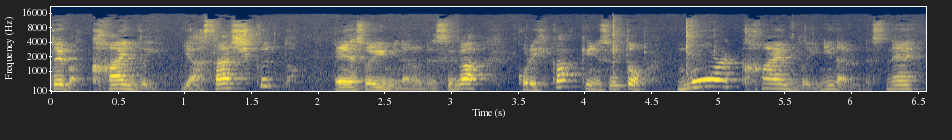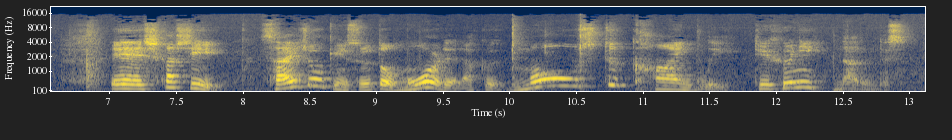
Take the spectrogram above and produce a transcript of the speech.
例えば kindly 優しくと、えー、そういう意味なのですがこれ非角球にすると more kindly になるんですね、えー、しかし最上級にすると more でなく most kindly というふうになるんです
